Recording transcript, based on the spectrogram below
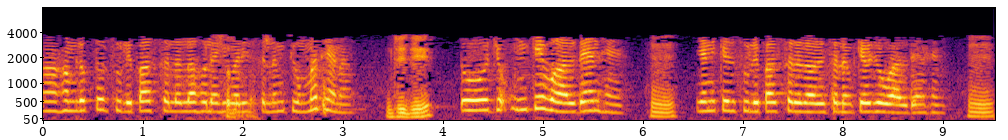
ہم لوگ تو رسول پاک صلی اللہ علیہ وسلم کی امت ہے نا؟ جی جی۔ تو جو ان کے والدین ہیں یعنی کہ رسول پاک صلی اللہ علیہ وسلم کے جو والدین ہیں۔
